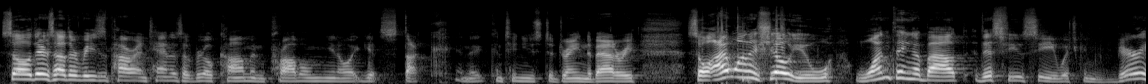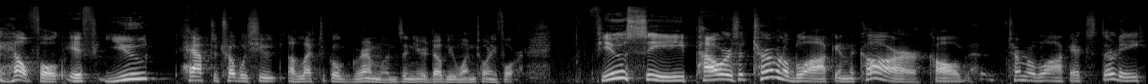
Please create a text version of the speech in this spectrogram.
So there's other reasons. Power antenna is a real common problem. You know, it gets stuck and it continues to drain the battery. So I want to show you one thing about this Fuse C, which can be very helpful if you have to troubleshoot electrical gremlins in your W124. Fuse C powers a terminal block in the car called terminal block X30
